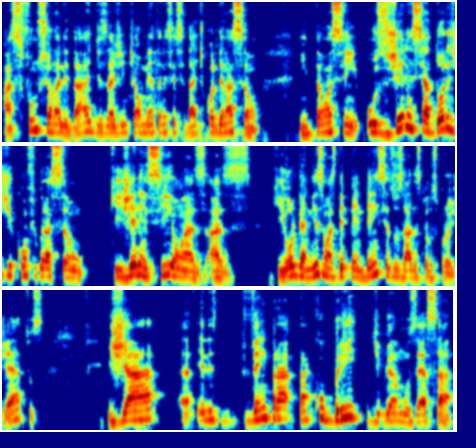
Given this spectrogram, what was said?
as funcionalidades, a gente aumenta a necessidade de coordenação. Então, assim, os gerenciadores de configuração que gerenciam as, as que organizam as dependências usadas pelos projetos, já uh, eles vêm para cobrir, digamos, essa,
